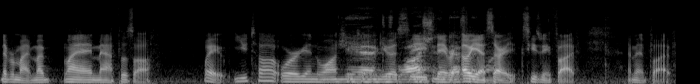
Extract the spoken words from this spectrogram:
Never mind. My my math was off. Wait, Utah, Oregon, Washington, Yeah, USC, Washington Stanford. Oh yeah, won. sorry. Excuse me, five. I meant five.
